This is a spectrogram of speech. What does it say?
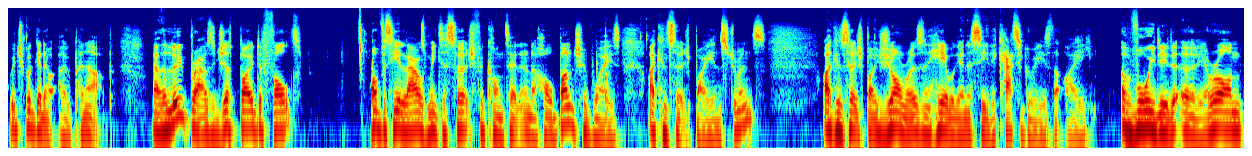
which we're going to open up. Now the loop browser just by default obviously allows me to search for content in a whole bunch of ways. I can search by instruments. I can search by genres, and here we're going to see the categories that I avoided earlier on,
